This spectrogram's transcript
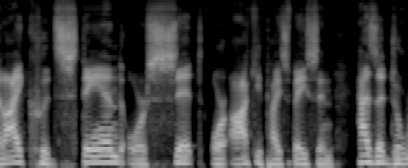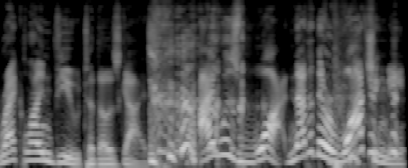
that I could stand or sit or occupy space in has a direct line view to those guys. I was what? Not that they were watching me,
